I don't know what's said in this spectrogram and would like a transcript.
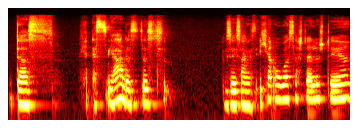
dass es, ja, dass das, wie soll ich sagen, dass ich an oberster Stelle stehe.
